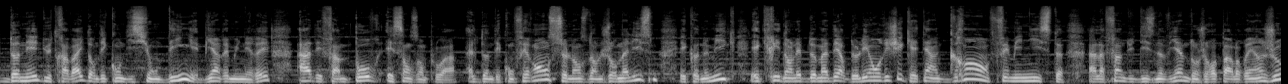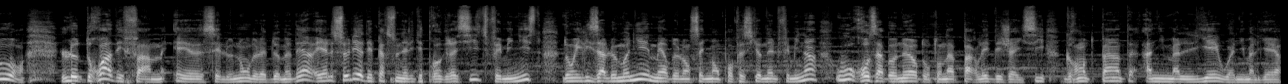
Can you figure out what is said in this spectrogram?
donner du travail dans des conditions dignes et bien rémunérées à des femmes pauvres et sans emploi. Elle donne des conférences, se lance dans le journalisme économique, écrit dans l'hebdomadaire de Léon Richer, qui a été un grand féministe à la fin du 19e, dont je reparlerai un jour. Le droit des femmes, euh, c'est le nom de l'hebdomadaire, et elle se lie à des personnalités progressistes, féministes, dont Elisa Lemonnier, maire de l'enseignement professionnel féminin, ou Rosa Bonheur, dont on a parlé déjà ici, grande peinte animalier ou animalière.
